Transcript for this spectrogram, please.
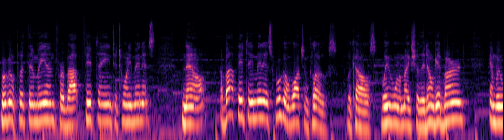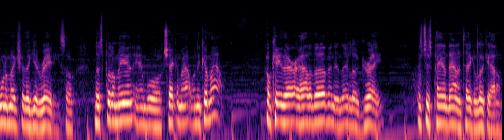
We're going to put them in for about 15 to 20 minutes. Now, about 15 minutes, we're going to watch them close because we want to make sure they don't get burned and we want to make sure they get ready. So let's put them in and we'll check them out when they come out. Okay, they're out of the oven and they look great. Let's just pan down and take a look at them.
